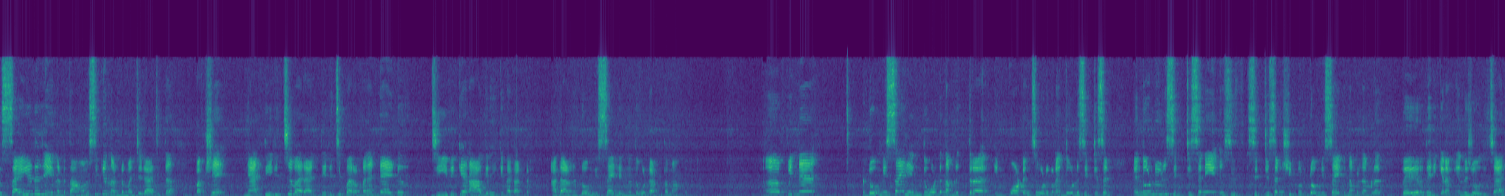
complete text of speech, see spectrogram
റിസൈഡ് ചെയ്യുന്നുണ്ട് താമസിക്കുന്നുണ്ട് മറ്റു രാജ്യത്ത്. പക്ഷേ ഞാൻ തിരിച്ചു വരാൻ തിരിച്ച് പെർമനന്റ് ആയിട്ട് ജീവിക്കാൻ ആഗ്രഹിക്കുന്ന കൺട്രി അതാണ് ഡൊമിസൈൽ എന്നതുകൊണ്ട് അർത്ഥമാക്കുന്നത്. പിന്നെ ഡൊമിസൈൽ എന്തുകൊണ്ട് നമ്മൾ ഇത്ര ഇമ്പോർട്ടൻസ് കൊടുക്കണം? എന്തുകൊണ്ട് സിറ്റിസൺ എന്തുകൊണ്ട് ഒരു സിറ്റിസനെ സിറ്റിസൺഷിപ്പും ഡൊമിസൈലും നമ്മൾ നമ്മൾ വേർതിരിക്കണം എന്ന് ചോദിച്ചാൽ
